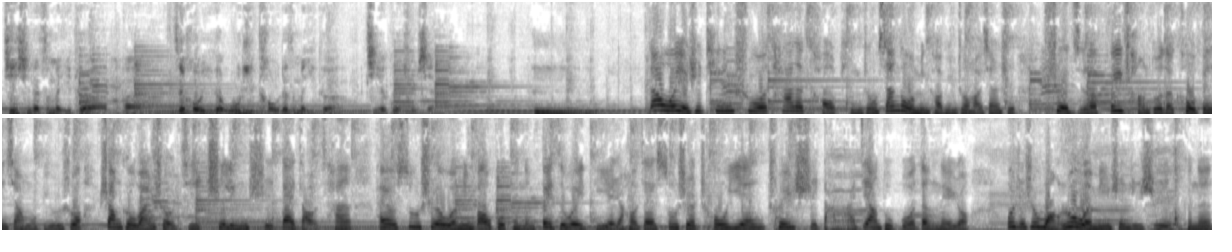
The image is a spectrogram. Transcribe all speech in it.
进行了这么一个呃，最后一个无厘头的这么一个结果出现。嗯，但我也是听说他的考评中，三个文明考评中好像是涉及了非常多的扣分项目，比如说上课玩手机、吃零食、带早餐，还有宿舍文明，包括可能被子未叠，然后在宿舍抽烟、吹事、打麻将、赌博等内容。或者是网络文明，甚至是可能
